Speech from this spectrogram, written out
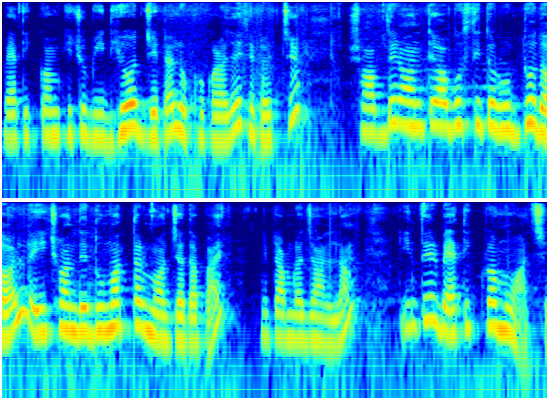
ব্যতিক্রম কিছু বিধিও যেটা লক্ষ্য করা যায় সেটা হচ্ছে, শব্দের অন্তে অবস্থিত রুদ্ধদল এই ছন্দে দুমাত্রার মর্যাদা পায়, এটা আমরা জানলাম, কিন্তু এর ব্যতিক্রমও আছে।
